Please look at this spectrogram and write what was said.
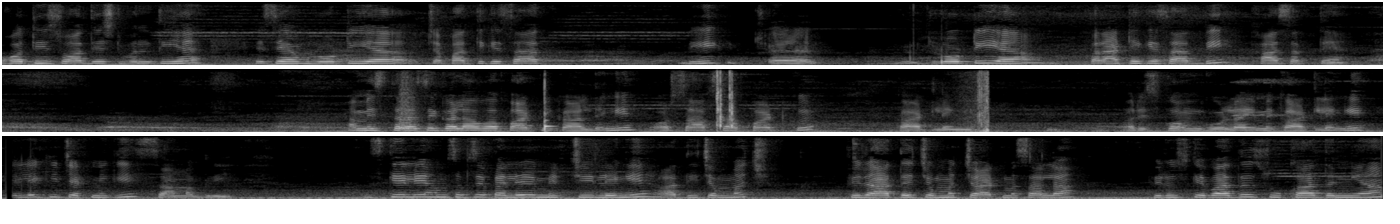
बहुत ही स्वादिष्ट बनती है। इसे हम रोटी या चपाती के साथ भी रोटी या पराठे के साथ भी खा सकते हैं। हम इस तरह से गला हुआ पार्ट निकाल देंगे और साफ़ साफ़ पार्ट को काट लेंगे। और इसको हम गोलाई में काट लेंगे। केले की चटनी की सामग्री। इसके लिए हम सबसे पहले मिर्ची लेंगे, आधी चम्मच, फिर आधे चम्मच चाट मसाला, फिर उसके बाद सूखा धनिया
